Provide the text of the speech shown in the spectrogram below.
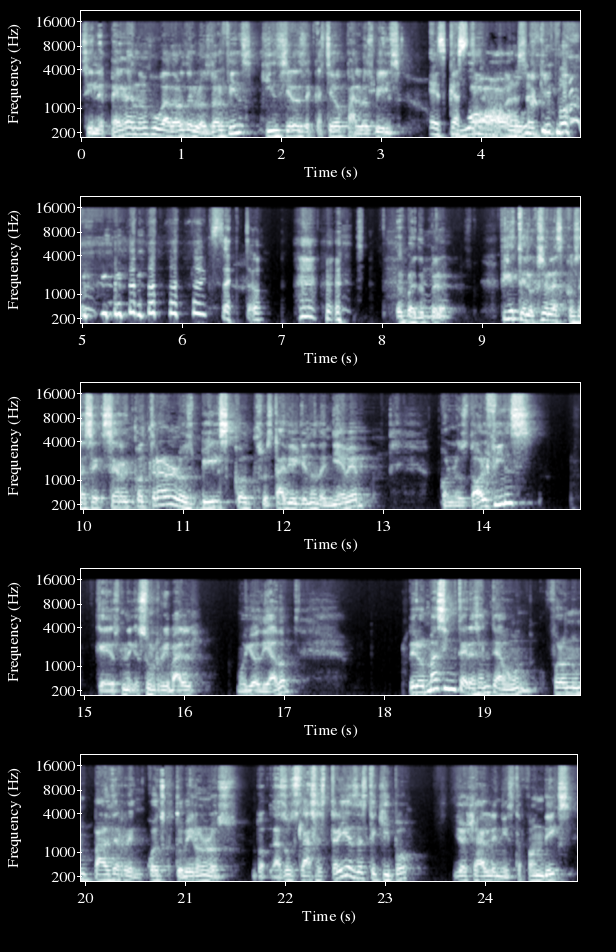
si le pegan a un jugador de los Dolphins, 15 horas de castigo para los Bills. Es castigo para su equipo. Exacto. Bueno, pero Fíjate lo que son las cosas. Se, reencontraron los Bills con su estadio lleno de nieve, con los Dolphins, que es un, rival muy odiado. Pero más interesante aún fueron un par de reencuentros que tuvieron los, las, dos, las estrellas de este equipo, Josh Allen y Stephon Diggs,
